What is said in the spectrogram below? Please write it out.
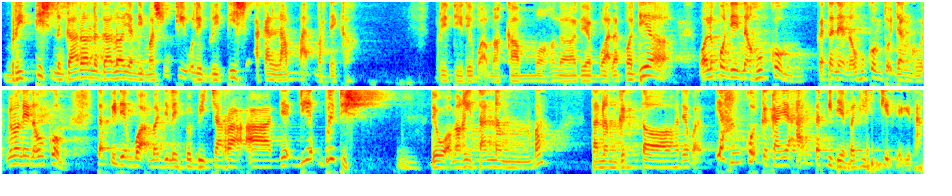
British negara-negara yang dimasuki oleh British akan lambat merdeka. British dia buat mahkamah lah, dia buat apa. Dia, walaupun dia nak hukum, kata dia nak hukum untuk janggut. Memang dia nak hukum. Tapi dia buat majlis perbicaraan. Dia, dia British. Dia buat mari tanam apa? Tanam getah. Dia buat, dia hangkut kekayaan tapi dia bagi sikit ke kita.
